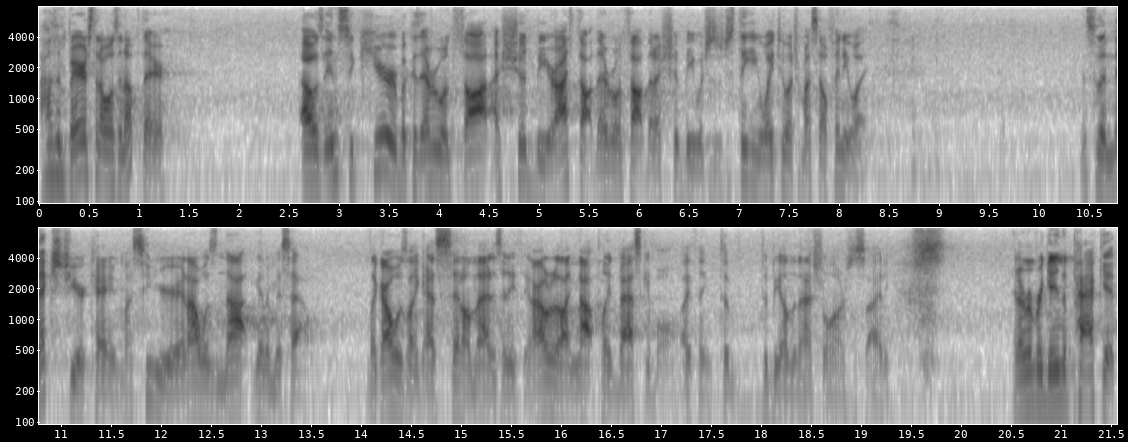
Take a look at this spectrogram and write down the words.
I was embarrassed that I wasn't up there. I was insecure because everyone thought I should be, or I thought that everyone thought that I should be, which is just thinking way too much of myself anyway. And so the next year came, my senior year, and I was not going to miss out. Like I was like as set on that as anything. I would have like not played basketball, I think, to, to be on the National Honor Society. And I remember getting the packet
